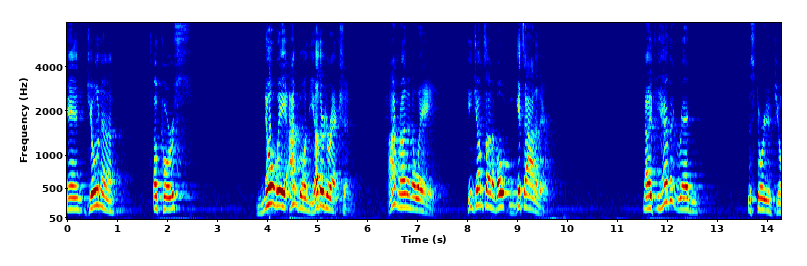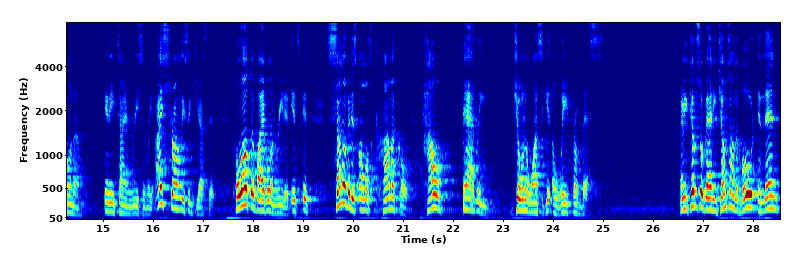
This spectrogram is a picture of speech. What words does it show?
And Jonah, of course, no way, I'm going the other direction. I'm running away. He jumps on a boat and gets out of there. Now, if you haven't read the story of Jonah anytime recently, I strongly suggest it. Pull out the Bible and read it. It's, it some of it is almost comical how badly Jonah wants to get away from this. I mean, it comes so bad, he jumps on the boat and then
